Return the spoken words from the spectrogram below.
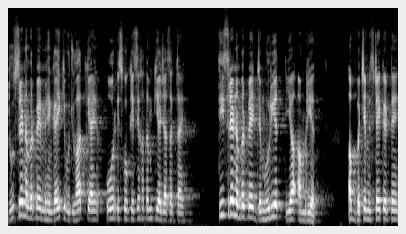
दूसरे नंबर पर महँगाई की वजूहत क्या है और इसको कैसे ख़त्म किया जा सकता है? तीसरे नंबर पे जमहूरियत या अमरीत अब बच्चे मिस्टेक करते हैं।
